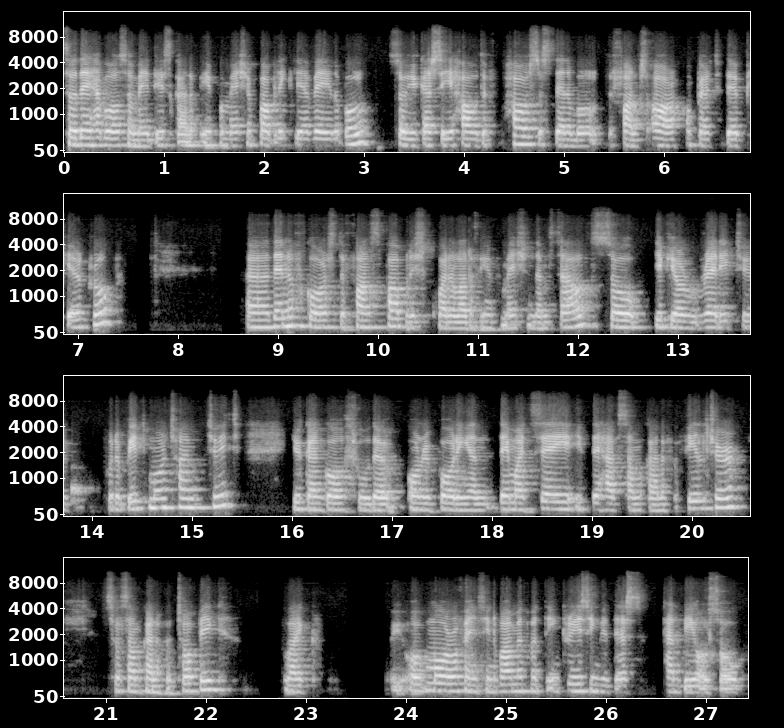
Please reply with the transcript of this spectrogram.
so they have also made this kind of information publicly available, so you can see how the how sustainable the funds are compared to their peer group. Uh, then, of course, the funds publish quite a lot of information themselves. So if you're ready to put a bit more time to it, you can go through their own reporting, and they might say if they have some kind of a filter, so some kind of a topic, like more often it's environment, but increasingly this can be also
